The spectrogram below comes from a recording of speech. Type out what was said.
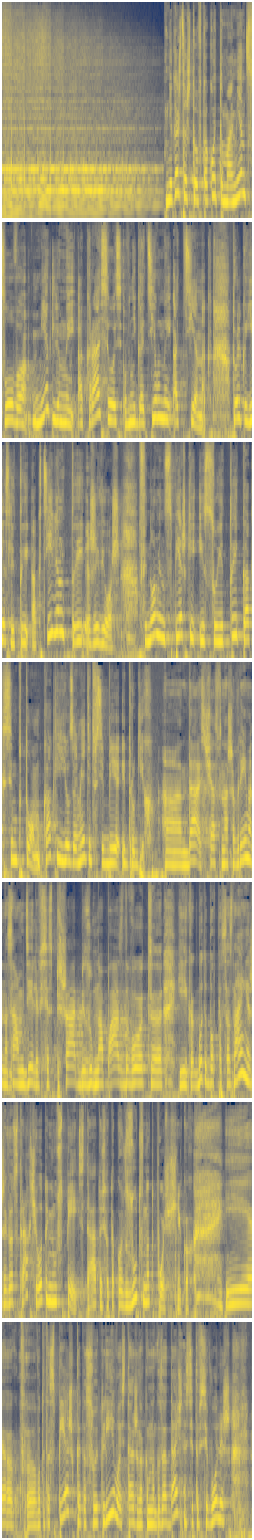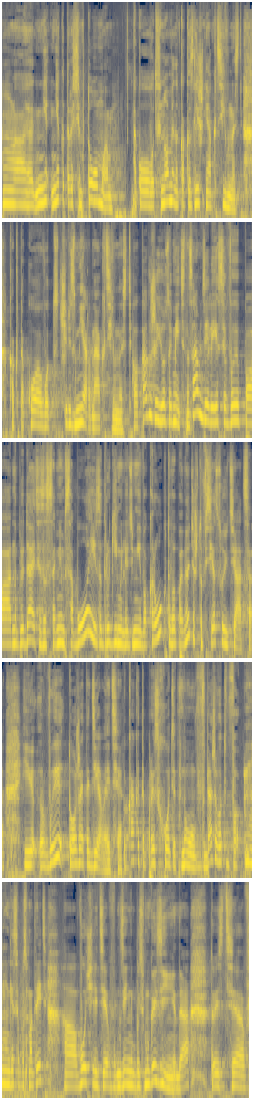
Мне кажется, что в какой-то момент слово «медленный» окрасилось в негативный оттенок. Только если ты активен, ты живешь. Феномен спешки и суеты как симптом. Как ее заметить в себе и других? А, да, сейчас в наше время на самом деле все спешат, безумно опаздывают, э, и как будто бы в подсознании живет страх чего-то не успеть, да, то есть вот такой взут в надпочечниках. И э, вот эта спешка, эта суетливость, так же, как и много многозадачность – это всего лишь а, некоторые симптомы такого вот феномена, как излишняя активность, как такое вот чрезмерная активность. А как же ее заметить? На самом деле, если вы понаблюдаете за самим собой и за другими людьми вокруг, то вы поймете, что все суетятся, и вы тоже это делаете. Как это происходит? Ну, даже вот в, если посмотреть а, в очереди где-нибудь в магазине, да, то есть э,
